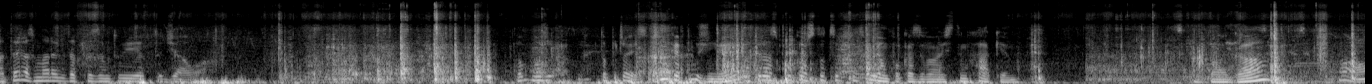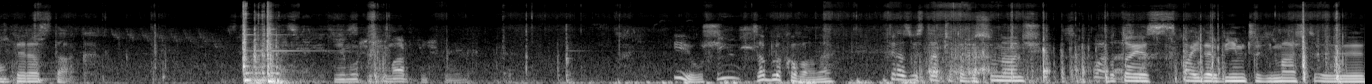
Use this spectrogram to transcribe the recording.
A teraz Marek zaprezentuje, jak to działa. To może, to poczekaj, skrzynkę później, a teraz pokaż to, co przed chwilą pokazywałeś z tym hakiem. Uwaga. I teraz tak. Nie muszę się martwić. I już, zablokowane. I teraz wystarczy to wysunąć, bo to jest spider beam, czyli maszt yy,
